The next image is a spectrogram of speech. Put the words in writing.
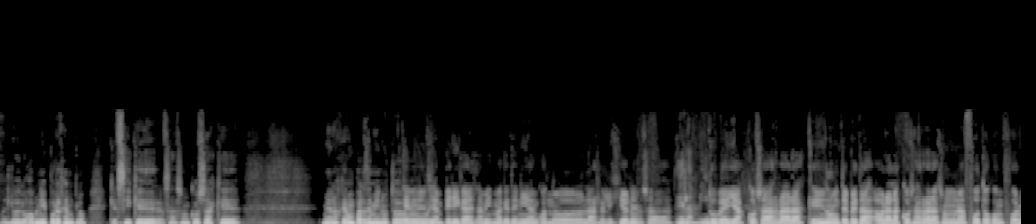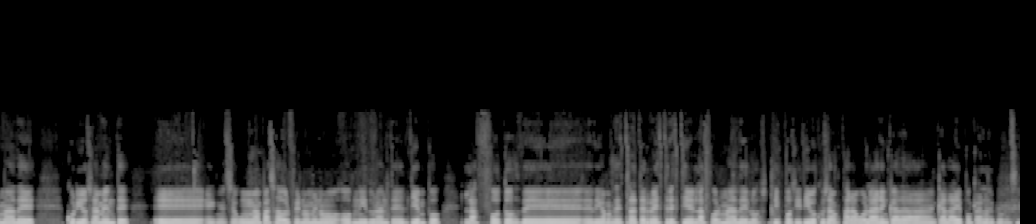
lo de los ovnis, por ejemplo, que sí que, o sea, son cosas que... Mira, nos queda un par de minutos. Que evidencia voy- empírica es la misma que tenían cuando las religiones, o sea, Es la misma. tú veías cosas raras que no, No. interpretas. Ahora las cosas raras son una foto con forma de, curiosamente, eh, en- según ha pasado el fenómeno ovni durante el tiempo, las fotos de, eh, digamos, de extraterrestres tienen la forma de los dispositivos que usamos para volar en cada, en cada en época. cada ¿no? época, sí.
